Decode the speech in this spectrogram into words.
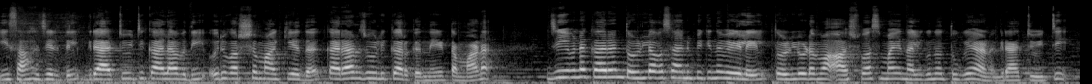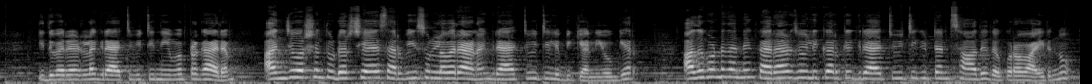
ഈ സാഹചര്യത്തിൽ ഗ്രാറ്റുവിറ്റി കാലാവധി ഒരു വർഷമാക്കിയത് കരാർ ജോലിക്കാർക്ക് നേട്ടമാണ്. ജീവനക്കാരൻ തൊഴിൽ അവസാനിപ്പിക്കുന്ന വേളയിൽ തൊഴിലുടമ ആശ്വാസമായി നൽകുന്ന തുകയാണ് ഗ്രാറ്റുവിറ്റി. ഇതുവരെയുള്ള ഗ്രാറ്റുവിറ്റി നിയമപ്രകാരം അഞ്ചു വർഷം തുടർച്ചയായ സർവീസ് ഉള്ളവരാണ് ഗ്രാറ്റുവിറ്റി ലഭിക്കാൻ യോഗ്യർ. അതുകൊണ്ട് തന്നെ കരാർ ജോലിക്കാർക്ക് ഗ്രാറ്റുവിറ്റി കിട്ടാൻ സാധ്യത കുറവായിരുന്നു.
